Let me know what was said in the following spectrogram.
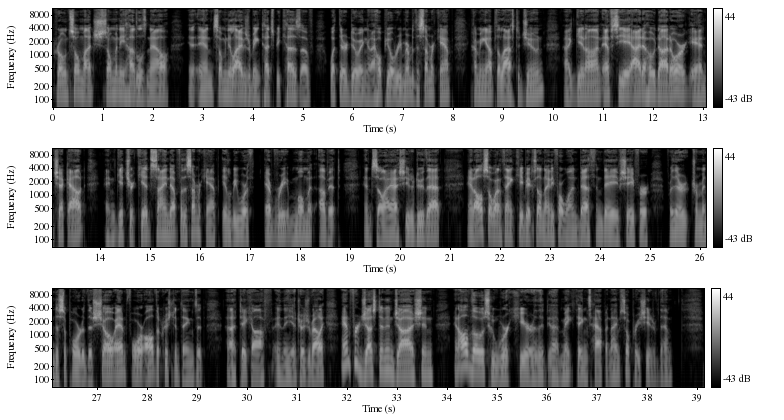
grown so much, so many huddles now, and so many lives are being touched because of what they're doing. And I hope you'll remember the summer camp coming up the last of June. Uh, get on fcaidaho.org and check out and get your kids signed up for the summer camp. It'll be worth every moment of it. And so I ask you to do that. And also want to thank KBXL 941, Beth and Dave Schaefer for their tremendous support of this show and for all the Christian things that uh, take off in the uh, Treasure Valley, and for Justin and Josh and and all those who work here that uh, make things happen. I am so appreciative of them.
